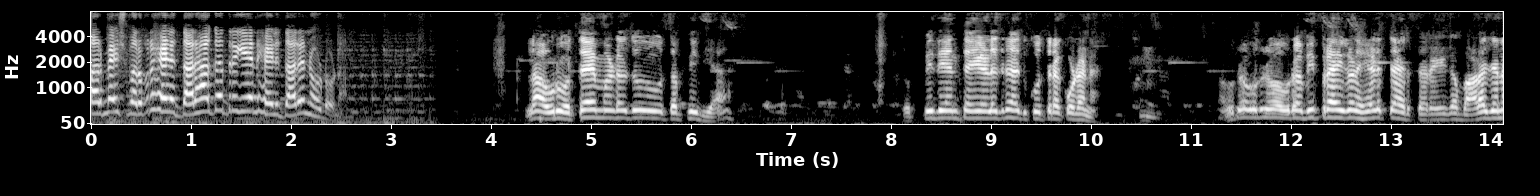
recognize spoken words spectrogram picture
ಪರಮೇಶ್ವರ್ ಅವರು ಹೇಳಿದ್ದಾರೆ. ಹಾಗಾದ್ರೆ ಏನ್ ಹೇಳಿದ್ದಾರೆ ನೋಡೋಣ. ಅವರು ಒತ್ತಾಯ ಮಾಡೋದು ತಪ್ಪಿದ್ಯಾ? ತಪ್ಪಿದೆ ಅಂತ ಹೇಳಿದ್ರೆ ಅದಕ್ಕೆ ಉತ್ತರ ಕೊಡೋಣ. ಅವರು ಅವರು, ಅವ್ರ ಅಭಿಪ್ರಾಯಗಳು ಹೇಳ್ತಾ ಇರ್ತಾರೆ. ಈಗ ಬಹಳ ಜನ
